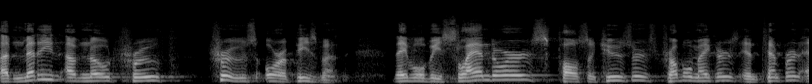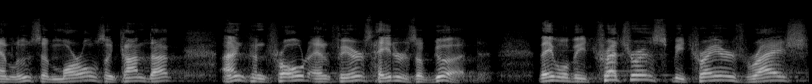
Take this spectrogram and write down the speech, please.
Admitting of no truth, truths, or appeasement. They will be slanderers, false accusers, troublemakers, intemperate and loose in morals and conduct, uncontrolled and fierce, haters of good. They will be treacherous, betrayers, rash,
